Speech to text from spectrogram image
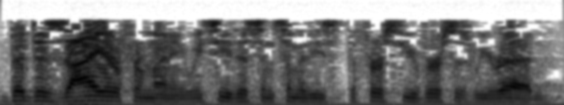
the desire for money. We see this in some of these the first few verses we read.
